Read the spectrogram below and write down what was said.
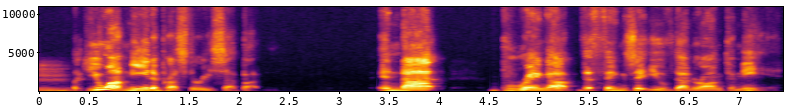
Hmm. like you want me to press the reset button and not bring up the things that you've done wrong to me.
